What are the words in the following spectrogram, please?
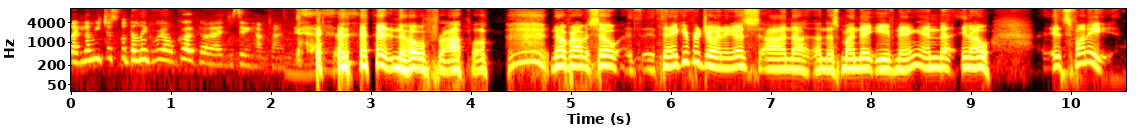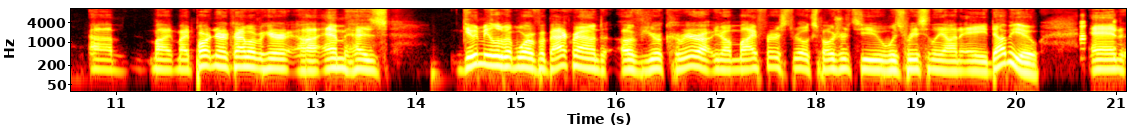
like, let me just put the link real quick. I just didn't have time. no problem. No problem. So, th- thank you for joining us on uh, on this Monday evening. And uh, you know, it's funny. Uh, my my partner in crime over here, uh, M, has given me a little bit more of a background of your career. You know, my first real exposure to you was recently on AEW, and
